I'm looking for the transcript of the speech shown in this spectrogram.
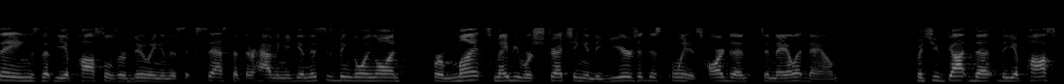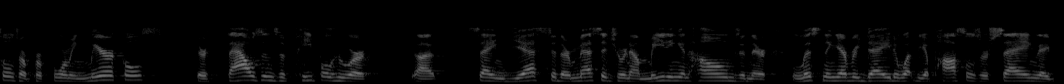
things that the apostles are doing and the success that they're having. Again, this has been going on for months. Maybe we're stretching into years at this point. It's hard to, to nail it down. But you've got the, the apostles are performing miracles. There are thousands of people who are uh, saying yes to their message, who are now meeting in homes and they're listening every day to what the apostles are saying. They've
